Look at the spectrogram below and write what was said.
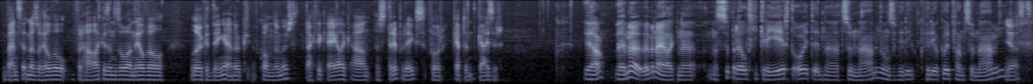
band zit met zo heel veel verhaaltjes en zo. En heel veel leuke dingen. En ook qua nummers. Dacht ik eigenlijk aan een stripreeks voor Captain Keizer. Ja, we hebben, we hebben eigenlijk een, een superheld gecreëerd ooit in eh, Tsunami, onze video, videoclip van Tsunami. Juist.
